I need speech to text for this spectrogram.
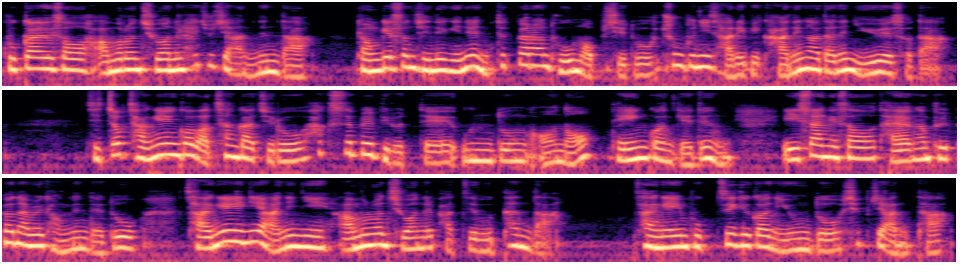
국가에서 아무런 지원을 해주지 않는다. 경계선 지능인은 특별한 도움 없이도 충분히 자립이 가능하다는 이유에서다. 지적 장애인과 마찬가지로 학습을 비롯해 운동, 언어, 대인관계 등 일상에서 다양한 불편함을 겪는데도 장애인이 아니니 아무런 지원을 받지 못한다. 장애인 복지기관 이용도 쉽지 않다.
